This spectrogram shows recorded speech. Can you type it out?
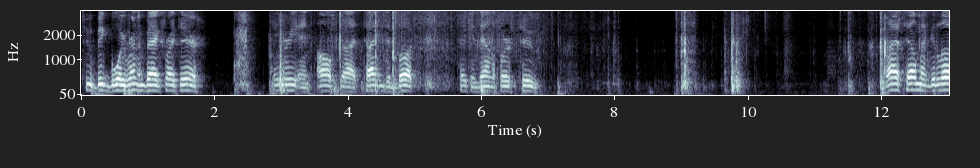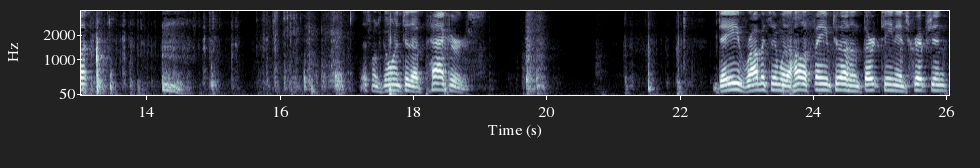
Two big boy running backs right there. Henry and Alstott. Titans and Bucks taking down the first two. Last helmet, good luck. this one's going to the Packers. Dave Robinson with a Hall of Fame 2013 inscription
